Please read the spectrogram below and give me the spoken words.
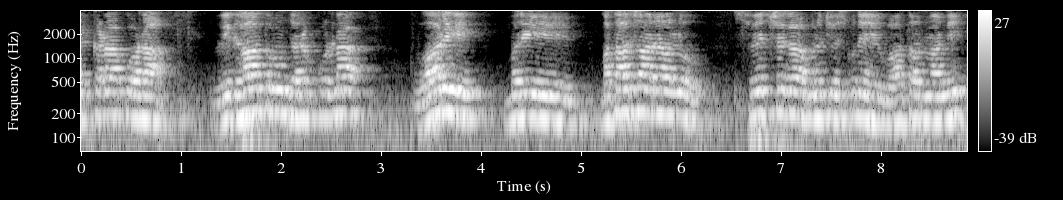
ఎక్కడా కూడా విఘాతం జరగకుండా వారి మరి మతాచారాలు స్వేచ్ఛగా అమలు చేసుకునే వాతావరణాన్ని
